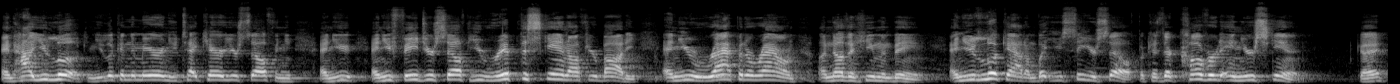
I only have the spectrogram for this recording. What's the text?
and how you look. And you look in the mirror and you take care of yourself and you and you and you feed yourself. You rip the skin off your body and you wrap it around another human being. And you look at them but you see yourself because they're covered in your skin okay?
